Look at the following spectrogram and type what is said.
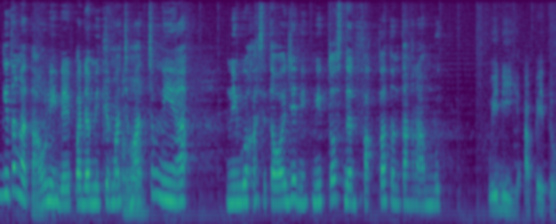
Kita nggak tahu nih daripada mikir macem-macem nih ya. Nih gue kasih tahu aja nih mitos dan fakta tentang rambut. Widih, apa itu?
